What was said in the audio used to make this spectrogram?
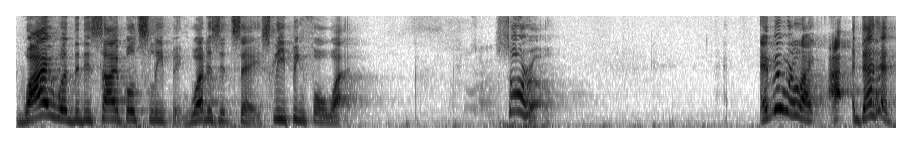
Why were the disciples sleeping? What does it say? Sleeping for what? Sorrow. Everywhere, like I, that had,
